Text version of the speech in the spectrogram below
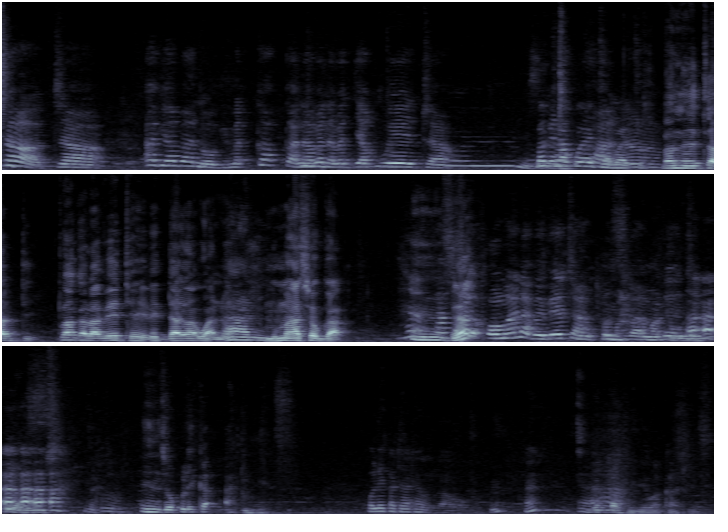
taata. Abyabaana obima kakkana abaana bajja kweta. Bagenda kweta bati? Baneetadde twagala beeteere ddala wano mu maaso ga. Omwana bwe betankuzi bamuleeta nze okuleka agnes. Oleka taata we nja baviire waka at least.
